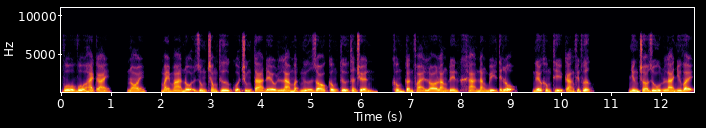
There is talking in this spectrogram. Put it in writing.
vô vô hai cái, nói, may mà nội dung trong thư của chúng ta đều là mật ngữ do công tử thân truyền, không cần phải lo lắng đến khả năng bị tiết lộ, nếu không thì càng phiền phức. Nhưng cho dù là như vậy,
